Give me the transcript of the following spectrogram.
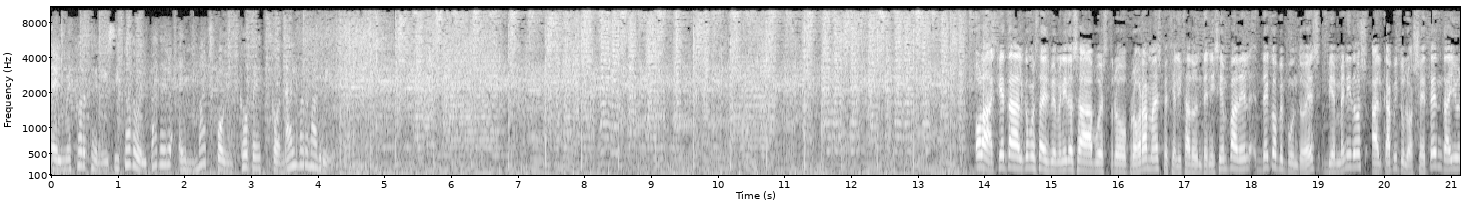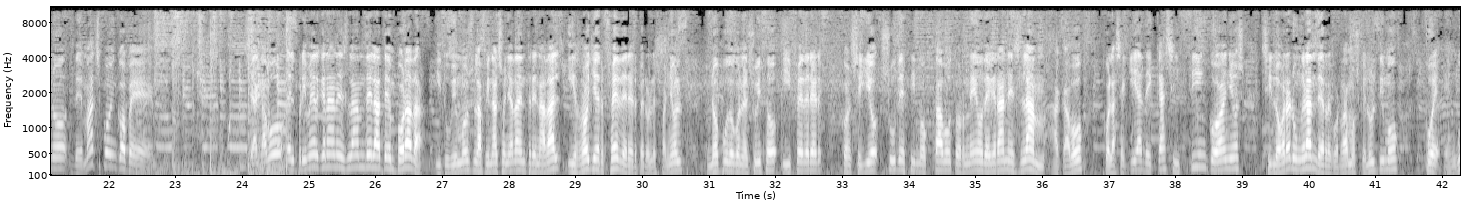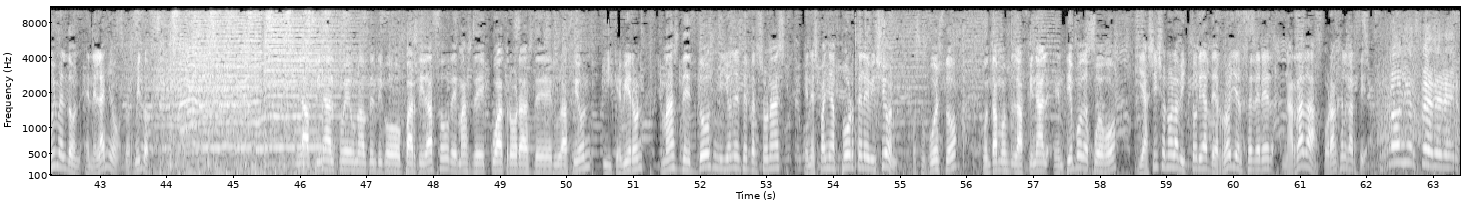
El mejor tenis y todo el pádel en Matchpoint Cope con Álvaro Madrid. Hola, ¿qué tal? ¿Cómo estáis? Bienvenidos a vuestro programa especializado en tenis y en pádel de cope.es. Bienvenidos al capítulo 71 de Matchpoint Cope. Se acabó el primer Gran Slam de la temporada y tuvimos la final soñada entre Nadal y Roger Federer, pero el español no pudo con el suizo y Federer consiguió su decimoctavo torneo de Gran Slam. Acabó con la sequía de casi cinco años sin lograr un grande. Recordamos que el último fue en Wimbledon en el año 2012. La final fue un auténtico partidazo de más de cuatro horas de duración y que vieron más de dos millones de personas en España por televisión. Por supuesto, contamos la final en tiempo de juego y así sonó la victoria de Roger Federer narrada por Ángel García. Roger Federer,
